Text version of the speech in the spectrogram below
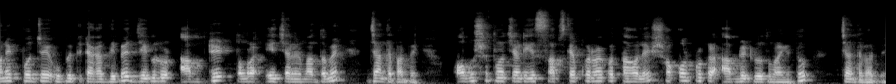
অনেক পর্যায়ে উপবৃত্তি টাকা দিবে, যেগুলোর আপডেট তোমরা এই চ্যানেলের মাধ্যমে জানতে পারবে। অবশ্যই তোমার চ্যানেলটিকে সাবস্ক্রাইব করে রাখো, তাহলে সকল প্রকার আপডেটগুলো তোমরা কিন্তু জানতে পারবে।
